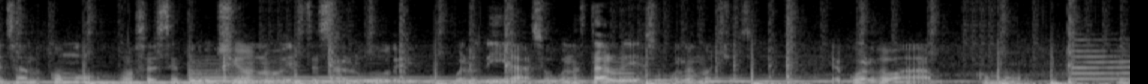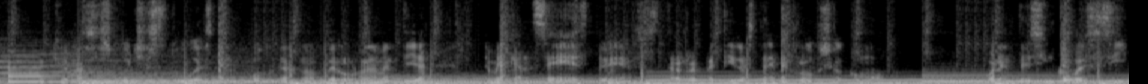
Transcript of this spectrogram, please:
Pensando cómo, cómo hacer esta introducción, ¿no? Este saludo de buenos días o buenas tardes o buenas noches, de acuerdo a cómo, eh, a qué horas escuchas tú este podcast, ¿no? Pero realmente ya, me cansé, este, este repetido esta introducción como 45 veces y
